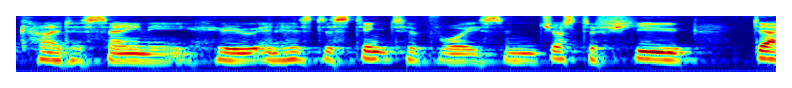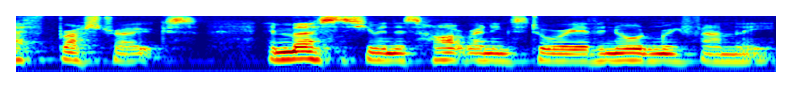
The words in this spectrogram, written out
Khaled Hosseini, who, in his distinctive voice, in just a few deft brushstrokes, immerses you in this heartrending story of an ordinary family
